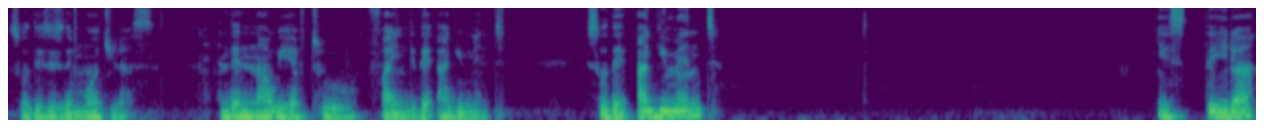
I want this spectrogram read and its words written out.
so this is the modulus. And then now we have to find the argument so the argument is theta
